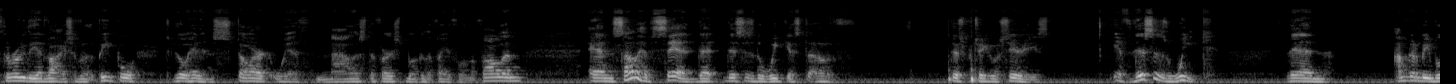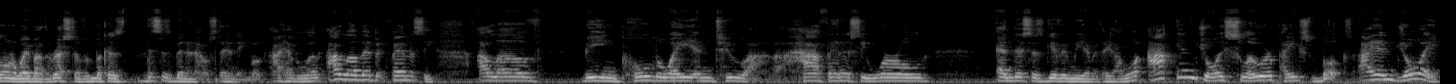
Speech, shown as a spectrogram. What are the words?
through the advice of other people to go ahead and start with Malice, the first book of the Faithful and the Fallen. And some have said that this is the weakest of this particular series. If this is weak, then I'm going to be blown away by the rest of them because this has been an outstanding book. I have loved, I love epic fantasy. I love being pulled away into a, a high fantasy world and this is giving me everything I want. I enjoy slower paced books. I enjoy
